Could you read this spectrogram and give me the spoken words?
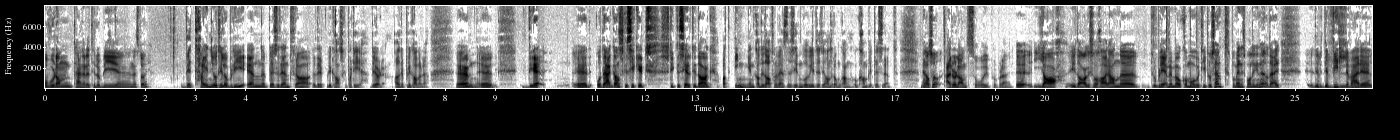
Og hvordan tegner det til å bli eh, neste år? Det tegner jo til å bli en president fra det republikanske partiet. Det gjør det. Av republikanerne. Eh, det og det er ganske sikkert, slik det ser ut i dag, at ingen kandidat fra venstresiden går videre til andre omgang og kan bli president. Men altså Er Roland så upopulær? Eh, ja. I dag så har han eh, problemer med å komme over 10% på meningsmålingene. og det er det, det, ville være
